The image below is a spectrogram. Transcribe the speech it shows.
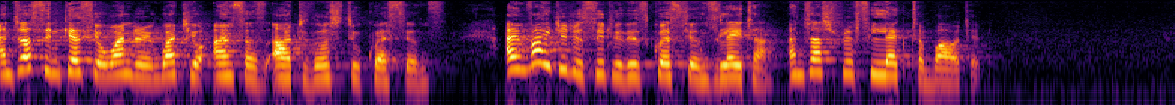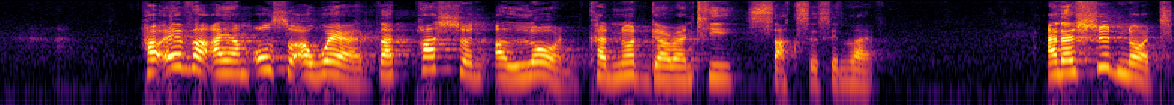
And just in case you're wondering what your answers are to those two questions, I invite you to sit with these questions later and just reflect about it. However, I am also aware that passion alone cannot guarantee success in life. And I should note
